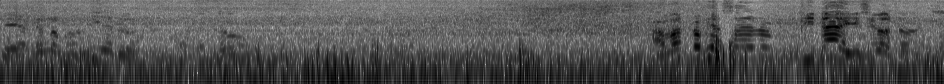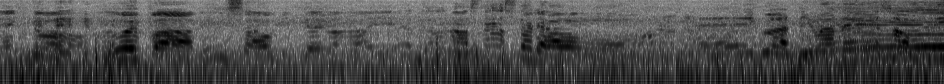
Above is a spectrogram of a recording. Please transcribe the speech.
বেয়াকে নকৰিবি আৰু আমাৰতো ফেচাৰ ফিদা আহিছে তই একদম। ঐ বাপ এই চাও বিদ্যাই মাহা ৰাস্তা ৰাস্তা দেখা পাম এই গুৱাহাটী মানে চপৰি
